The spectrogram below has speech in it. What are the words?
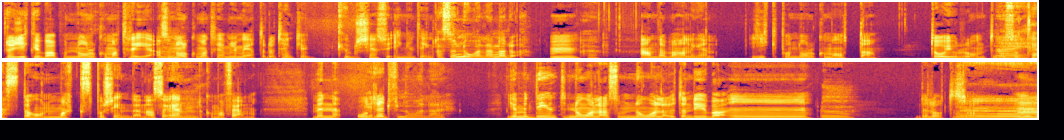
då gick vi bara på 0,3. Alltså Mm. 0,3 millimeter. Då tänkte jag, gud det känns ju ingenting. Alltså nålarna då? Andra behandlingen gick på 0,8. Då gjorde det ont. Och så Nej. testade hon max på kinden, alltså 1,5. Men, och, Jag är rädd för nålar. Ja, men det är ju inte nålar som nålar utan det är ju bara... eh, Det låter så. Mm,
